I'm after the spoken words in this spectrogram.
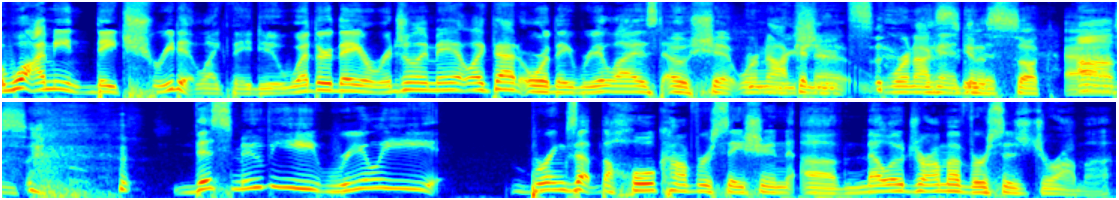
Well, I mean, they treat it like they do. Whether they originally made it like that or they realized, oh shit, we're not Reshoots. gonna, we're not this gonna is do gonna this. suck um, ass. this movie really brings up the whole conversation of melodrama versus drama.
